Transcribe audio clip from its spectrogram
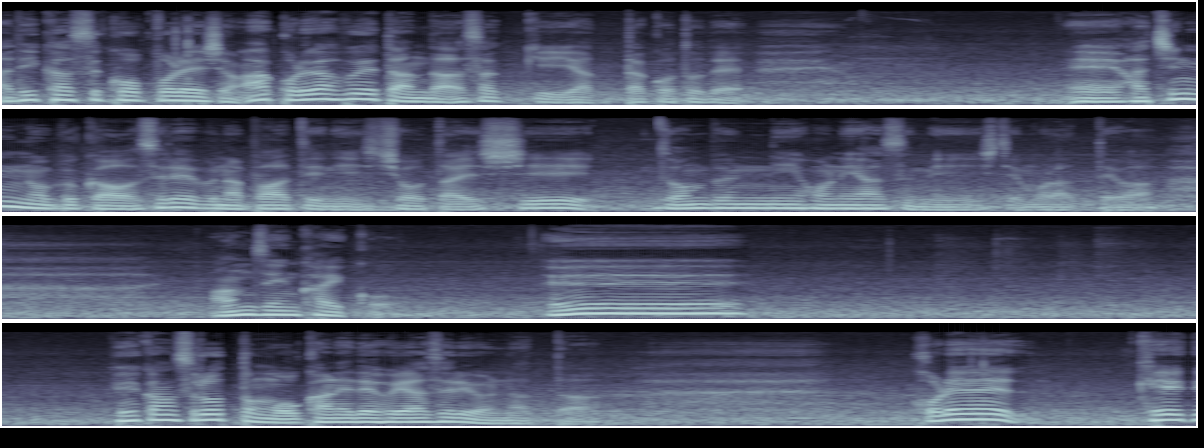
アディカスコーポレーション。あこれが増えたんだ。さっきやったことで。えー8人の部下をセレブなパーティーに招待し存分に骨休みしてもらっては安全解雇。へえ警官スロットもお金で増やせるようになった。これ警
